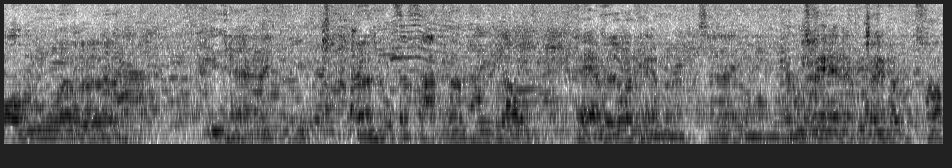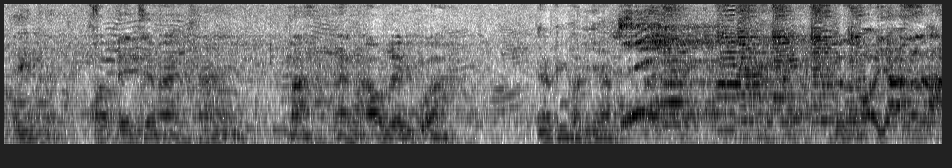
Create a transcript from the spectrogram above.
มองว่าเออมีแถมไหมทีนี้ฮะสักสามงานเพลงเราแถมไม่รู้ว่าแถมเหรอใช่แต่คุณแม่น่ะคุณแม่เขาชอบเต้นน่ะชอบเต้นใช่ไหมใช่มางั้นเอาเลยดีกว่าแล้วพี่ขออนุญาตแล้วต้องขออนุญาตแล้วล่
